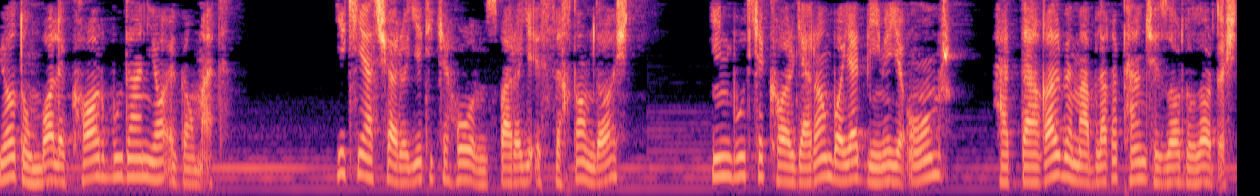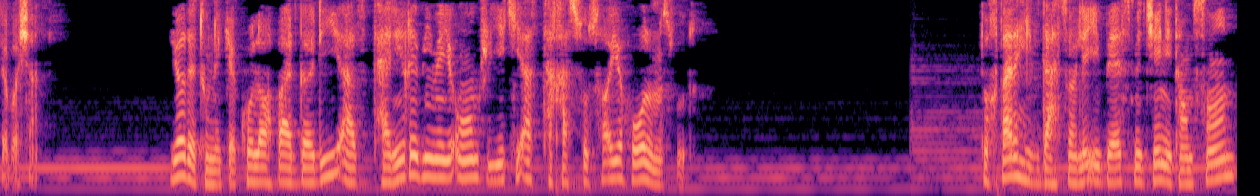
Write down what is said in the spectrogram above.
یا دنبال کار بودن یا اقامت. یکی از شرایطی که هولمز برای استخدام داشت این بود که کارگران باید بیمه عمر حداقل به مبلغ 5000 دلار داشته باشند. یادتونه که کلاهبرداری از طریق بیمه عمر یکی از تخصصهای هولمز بود. دختر 17 ساله ای به اسم جنی تامسون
